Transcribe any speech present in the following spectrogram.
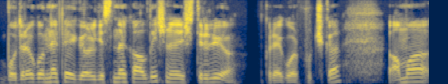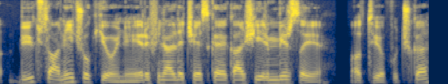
Bodirogo'nun epey gölgesinde kaldığı için eleştiriliyor Gregor Fuçka. Ama büyük sahneyi çok iyi oynuyor. Yarı finalde Ceska'ya karşı 21 sayı atıyor Fuçka.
